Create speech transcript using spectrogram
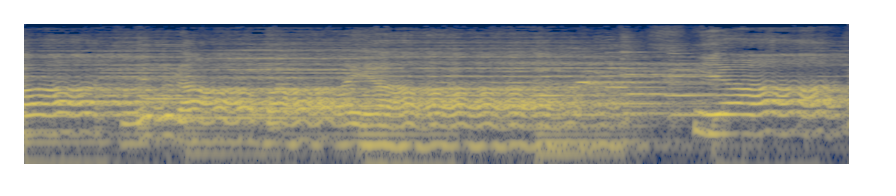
阿格拉巴呀，呀。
